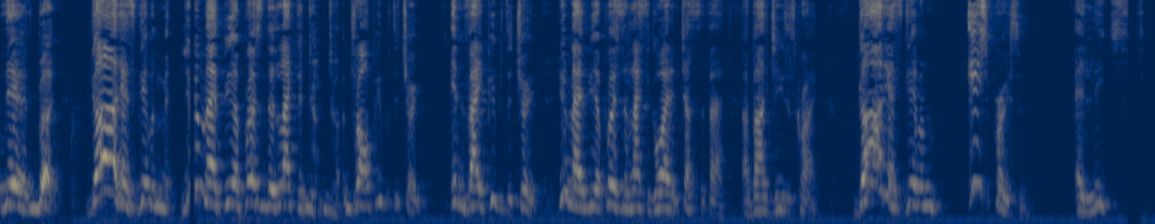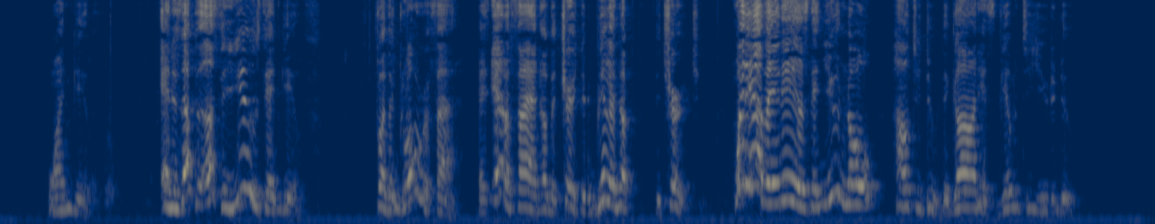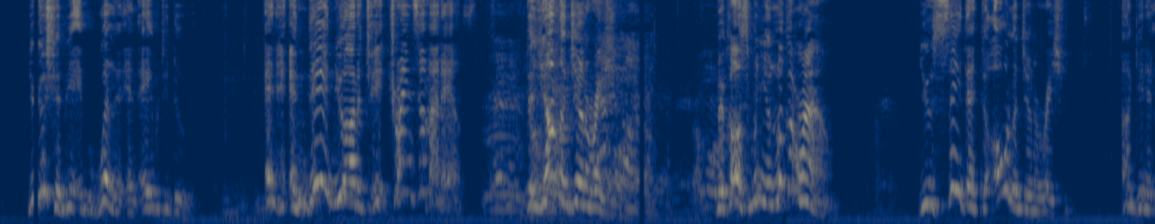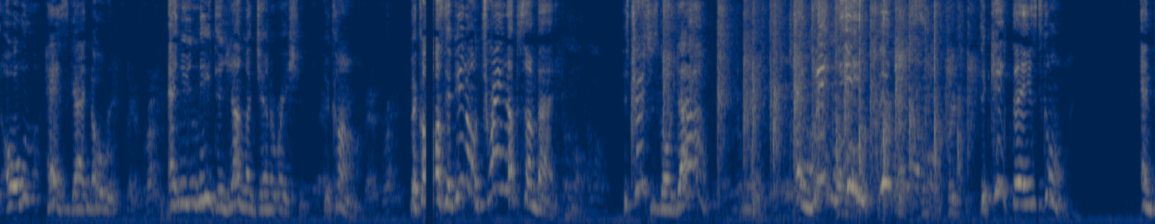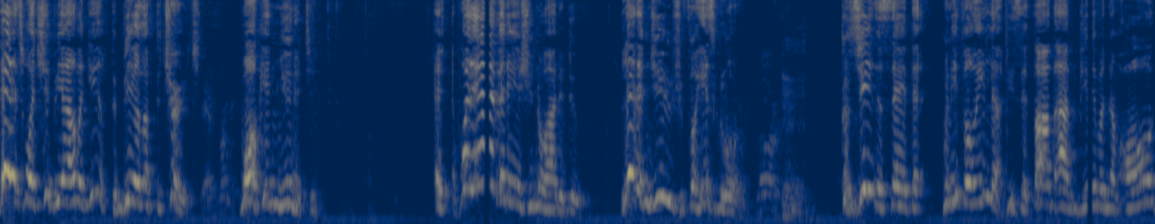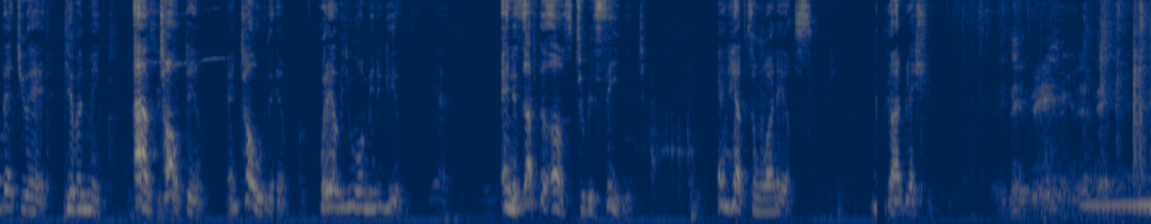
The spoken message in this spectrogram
Yes, but God has given me. You might be a person that like to draw people to church, invite people to church. You might be a person that likes to go out and testify about Jesus Christ. God has given each person at least one gift. And it's up to us to use that gift for the glorifying and edifying of the church, the building up the church. Whatever it is that you know how to do, that God has given to you to do, you should be willing and able to do it. Mm-hmm. And, and then you ought to train somebody else, mm-hmm. the younger generation. Come on now. Because when you look around, you see that the older generation are getting older, has gotten older, and you need the younger generation to come. Because if you don't train up somebody. The church is going on. And we need people to keep things going. And that is what should be our gift, to build up the church. Walk in unity. And whatever it is you know how to do, let him use you for his glory. Because Jesus said that when he before he left, he said, Father, I've given them all that you had given me. I've taught them and told them whatever you want me to give. Yes. And it's up to us to receive it and help someone else. God bless you. Amen. Amen.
